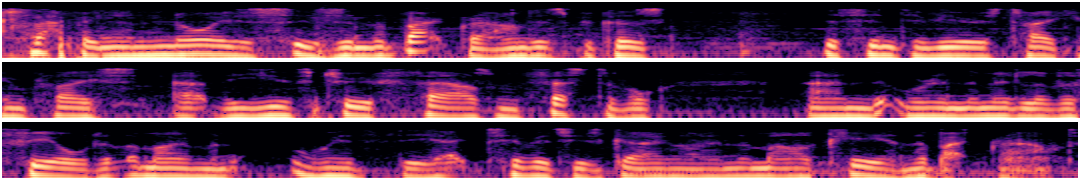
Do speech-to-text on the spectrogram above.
clapping and noises in the background, it's because this interview is taking place at the Youth 2000 Festival and we're in the middle of a field at the moment with the activities going on in the marquee in the background.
